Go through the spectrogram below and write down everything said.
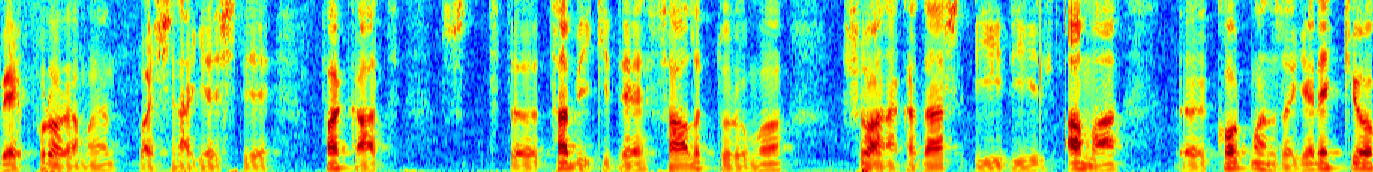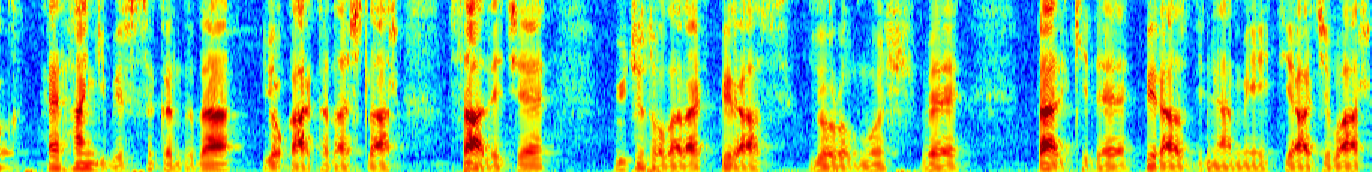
ve programın başına geçti. Fakat tabii ki de sağlık durumu şu ana kadar iyi değil ama e, korkmanıza gerek yok. Herhangi bir sıkıntı da yok arkadaşlar. Sadece vücut olarak biraz yorulmuş ve belki de biraz dinlenmeye ihtiyacı var.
